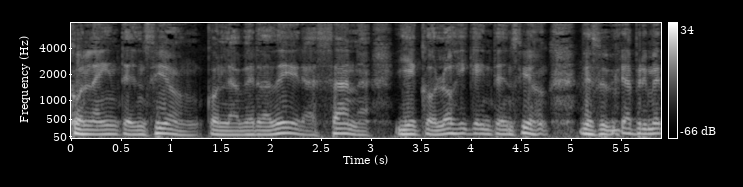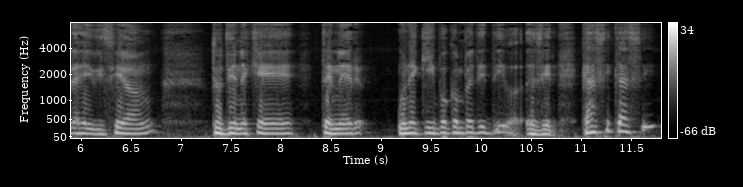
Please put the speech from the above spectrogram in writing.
con la intención, con la verdadera, sana y ecológica intención de subir a primera división, tú tienes que tener un equipo competitivo. Es decir, casi, casi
